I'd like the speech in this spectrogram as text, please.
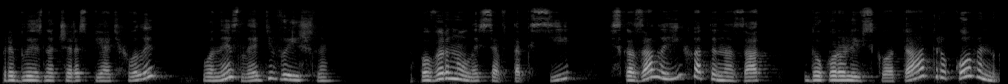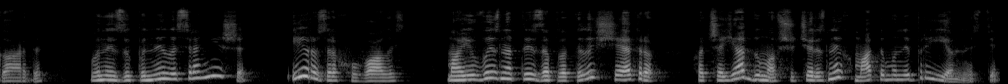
Приблизно через п'ять хвилин вони з леді вийшли, повернулися в таксі і сказали їхати назад до королівського театру Ковенгарден. Вони зупинились раніше і розрахувались. Маю визнати, заплатили щедро, хоча я думав, що через них матиму неприємності.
